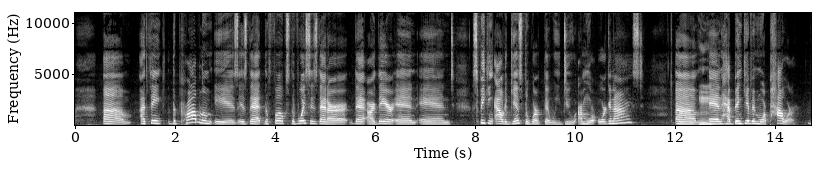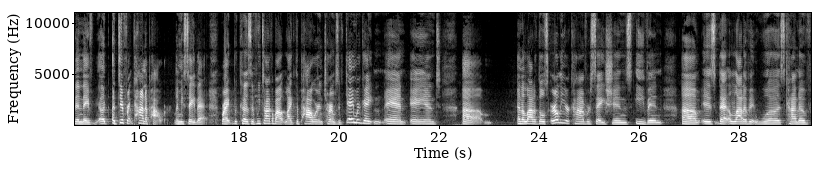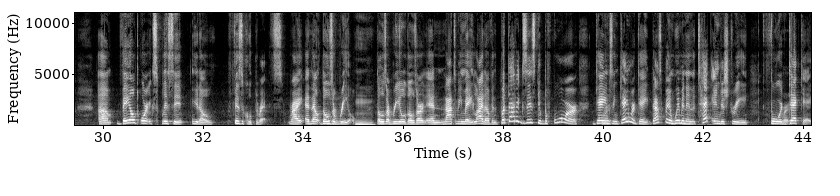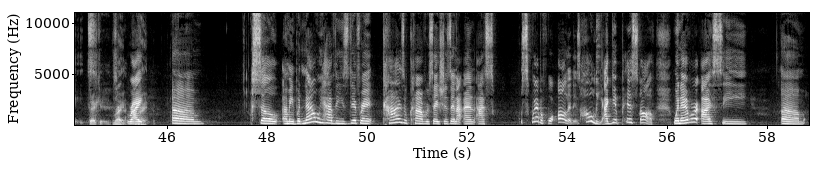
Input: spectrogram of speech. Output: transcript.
um I think the problem is is that the folks the voices that are that are there and and speaking out against the work that we do are more organized um, mm. and have been given more power than they've a, a, different kind of power. Let me say that right because if we talk about like the power in terms of GamerGate and and, and um, and a lot of those earlier conversations even um, is that a lot of it was kind of um, veiled or explicit, you know, physical threats, right? And th- those are real. Mm. Those are real. Those are and not to be made light of. And but that existed before games right. and GamerGate. That's been women in the tech industry for right. decades. Decades. Right. Right. right. Um so I mean, but now we have these different kinds of conversations and I and I swear before all of this, holy, I get pissed off whenever I see um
